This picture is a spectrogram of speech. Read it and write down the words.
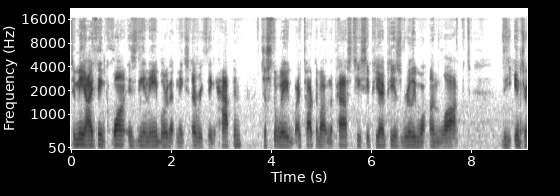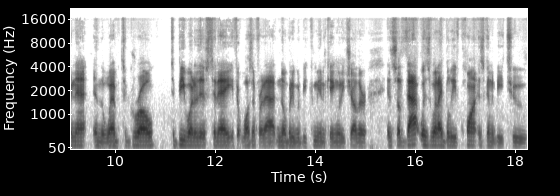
To me, I think Quant is the enabler that makes everything happen. Just the way I talked about in the past, TCP/IP has really unlocked the internet and the web to grow to be what it is today. If it wasn't for that, nobody would be communicating with each other. And so that was what I believe Quant is going to be to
